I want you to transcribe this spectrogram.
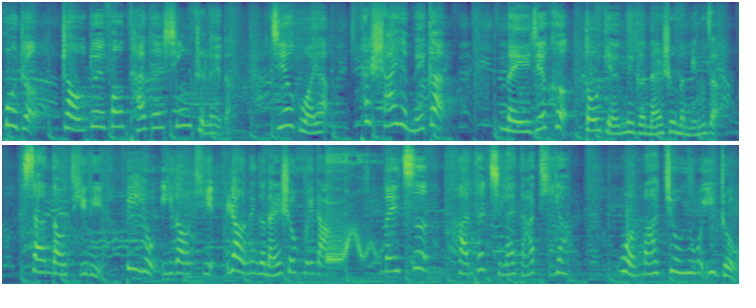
或者找对方谈谈心之类的。结果呀，他啥也没干，每节课都点那个男生的名字，三道题里必有一道题让那个男生回答。每次喊他起来答题呀，我妈就用一种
